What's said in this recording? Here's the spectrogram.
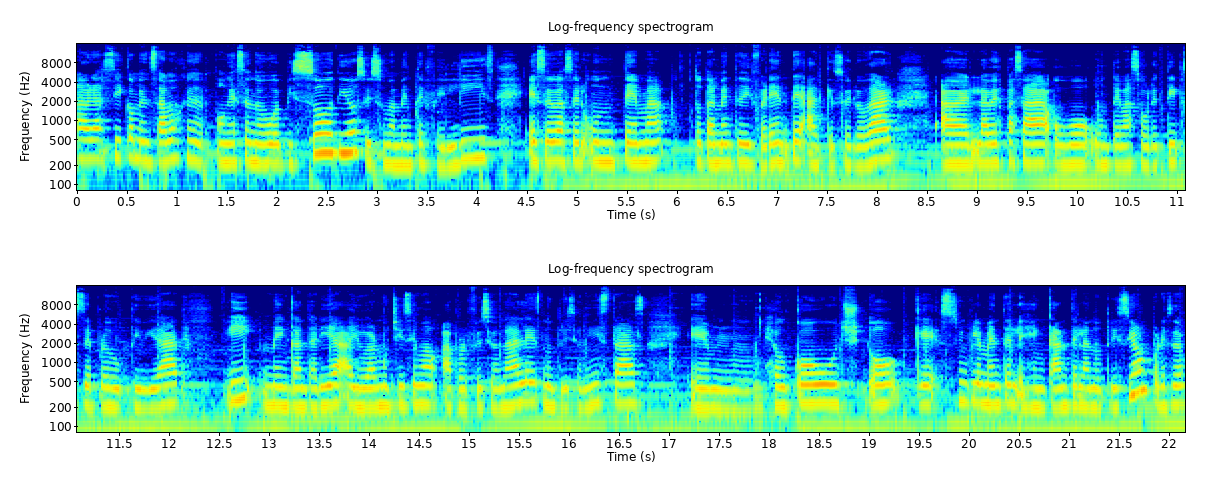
Ahora sí comenzamos con este nuevo episodio, soy sumamente feliz. Ese va a ser un tema totalmente diferente al que suelo dar. La vez pasada hubo un tema sobre tips de productividad y me encantaría ayudar muchísimo a profesionales, nutricionistas, em, health coach o que simplemente les encante la nutrición. Por eso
